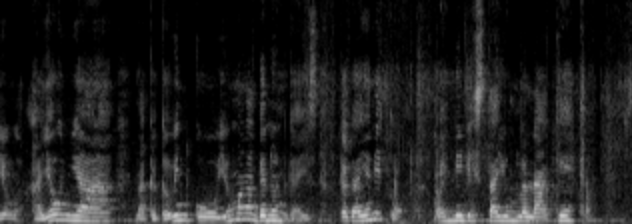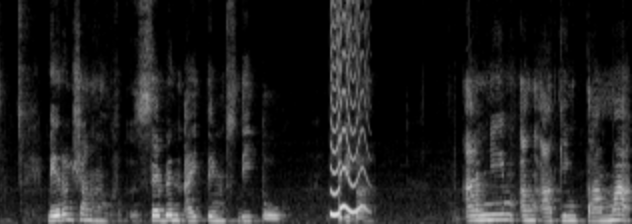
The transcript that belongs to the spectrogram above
yung ayaw niya, na gagawin ko, yung mga ganun, guys. Kagaya nito, may nilista yung lalaki. Meron siyang seven items dito. Di ba? Anim ang aking tama.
